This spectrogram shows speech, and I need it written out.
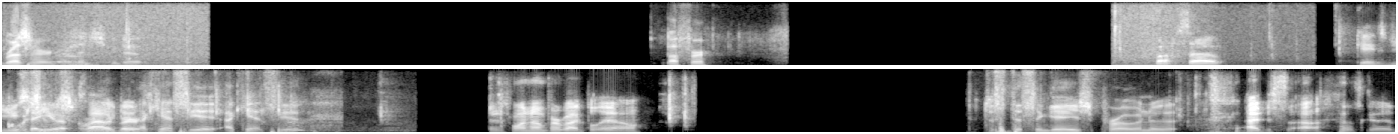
Res her, and then she can do it. Buffer. Buffs out. Gigs, did you Oh, say you have swirly, Cloud dude. I can't see it. I can't see it. There's one over by blue. Just disengage pro into it. I just saw. That's good.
